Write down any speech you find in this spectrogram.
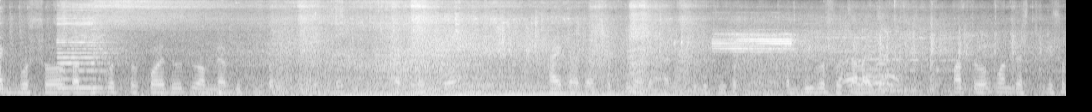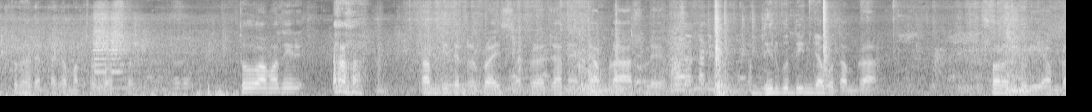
এক বছর বা দুই বছর পরে দুটো আপনারা বিক্রি করেন সেক্ষেত্রে এক লক্ষ ষাট হাজার সত্তর হাজার টাকা মতো বিক্রি করতে পারেন দুই বছর চালাই দেন মাত্র পঞ্চাশ থেকে সত্তর হাজার টাকা মাত্র লস হবে। তো আমাদের তামজিদ এন্টারপ্রাইজ আপনারা জানেন যে আমরা আসলে দীর্ঘদিন যাবত আমরা সরাসরি আমরা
